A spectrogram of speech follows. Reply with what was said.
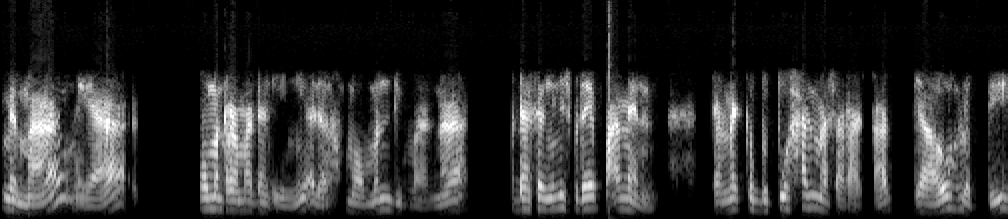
memang ya momen Ramadan ini adalah momen di mana pedagang ini sebenarnya panen karena kebutuhan masyarakat jauh lebih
